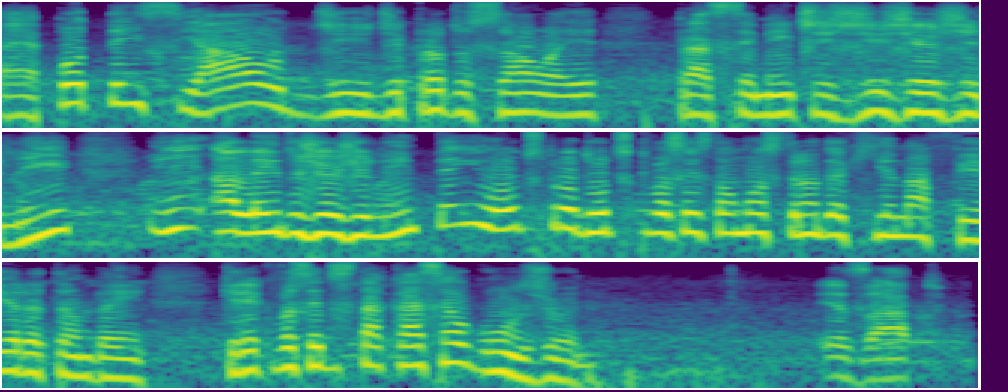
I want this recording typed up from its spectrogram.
é, potencial de, de produção aí para sementes de gergelim e além do gergelim tem outros produtos que vocês estão mostrando aqui na feira também. Queria que você destacasse alguns, Júnior. Exato.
